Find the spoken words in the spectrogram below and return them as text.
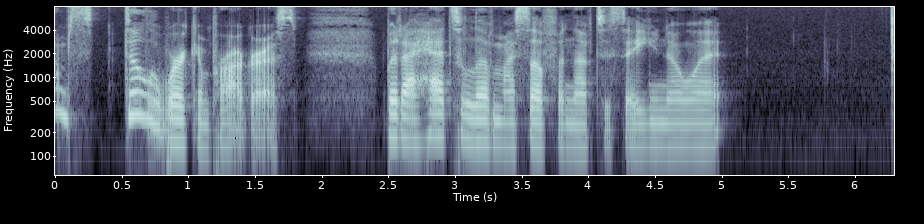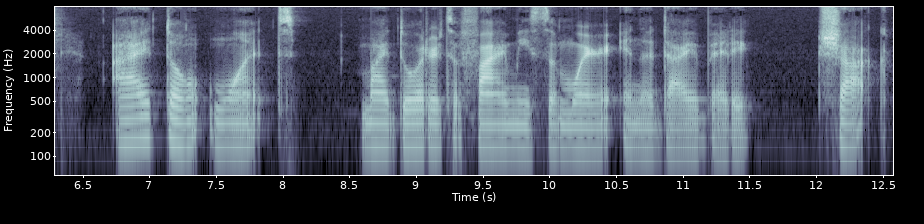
I'm still a work in progress, but I had to love myself enough to say, you know what? I don't want my daughter to find me somewhere in a diabetic shock,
